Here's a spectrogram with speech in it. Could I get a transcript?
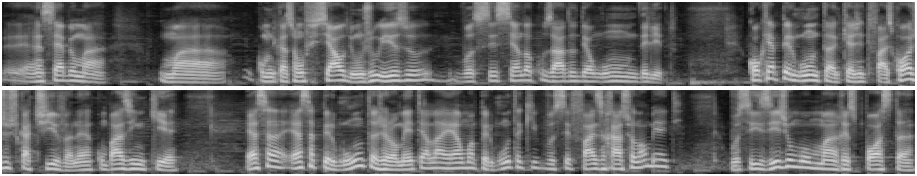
é, recebe uma, uma comunicação oficial de um juízo, você sendo acusado de algum delito. Qualquer pergunta que a gente faz, qual a justificativa, né? Com base em quê? Essa, essa pergunta, geralmente, ela é uma pergunta que você faz racionalmente. Você exige uma resposta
